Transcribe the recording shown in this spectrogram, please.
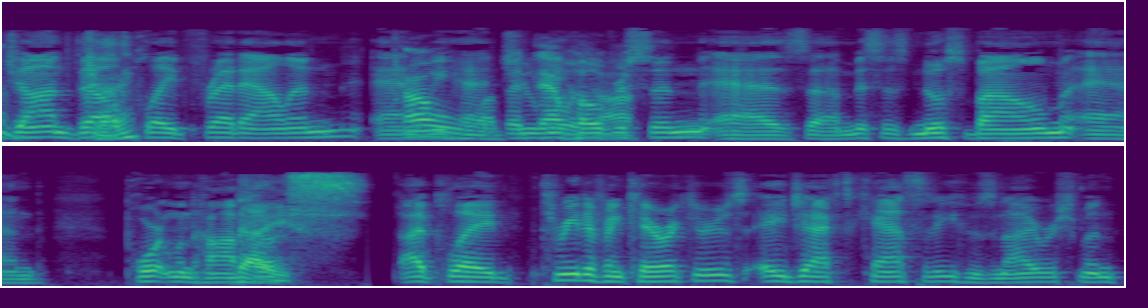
John Bell okay. played Fred Allen, and Oh, we had Julie that was Hoverson as uh, Mrs. Nussbaum and Portland Hoffa. Nice. I played three different characters: Ajax Cassidy, who's an Irishman,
